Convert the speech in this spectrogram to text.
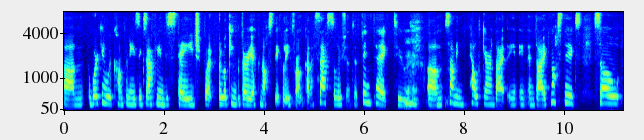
um, working with companies exactly in this stage, but looking very agnostically from kind of SaaS solution to fintech to mm-hmm. um, some in healthcare and, di- in, in, diagnostics. So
